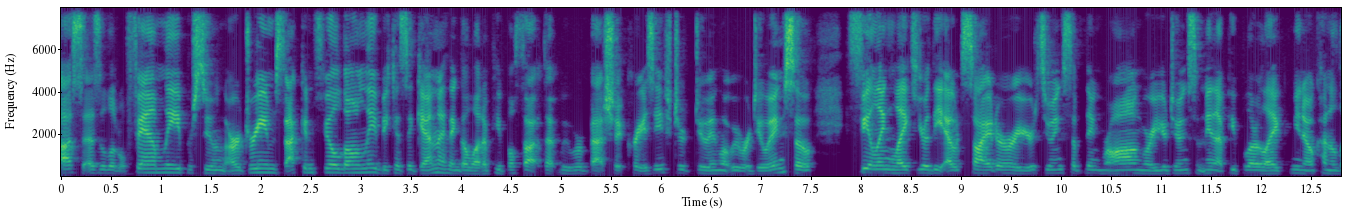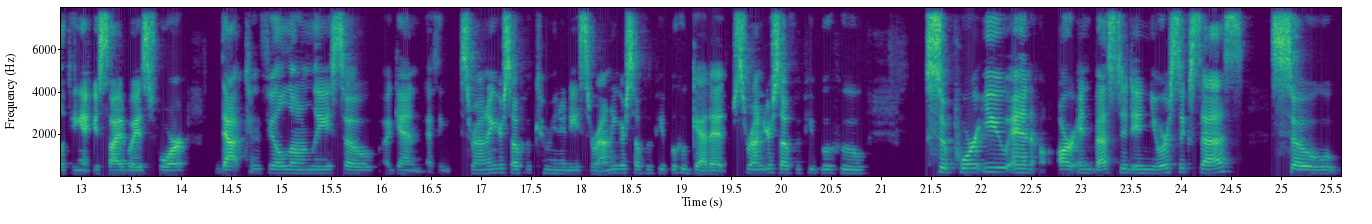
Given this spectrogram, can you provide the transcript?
us as a little family pursuing our dreams that can feel lonely because again i think a lot of people thought that we were batshit crazy for doing what we were doing. So feeling like you're the outsider or you're doing something wrong or you're doing something that people are like you know kind of looking at you sideways for that can feel lonely. So again i think surrounding yourself with community surrounding yourself with people who get it surround yourself with people who support you and are invested in your success so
